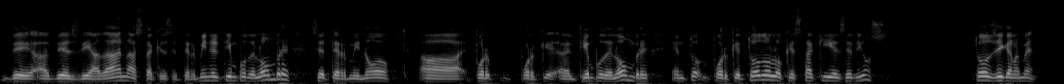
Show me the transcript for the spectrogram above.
de, ah, desde Adán hasta que se termine el tiempo del hombre, se terminó uh, por, porque el tiempo del hombre, porque todo lo que está aquí es de Dios. Todos digan amén.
